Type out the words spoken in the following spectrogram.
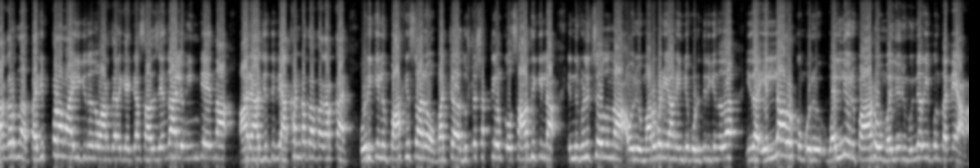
തകർന്ന് തരിപ്പണമായിരിക്കുന്നു എന്ന് വാർത്തയാണ് കേൾക്കാൻ സാധിച്ചത്. എന്തായാലും ഇന്ത്യ എന്ന ആ രാജ്യത്തിന്റെ അഖണ്ഡത തകർക്കാൻ ഒരിക്കലും പാകിസ്ഥാനോ മറ്റ് ദുഷ്ടശക്തികൾക്കോ സാധിക്കില്ല എന്ന് വിളിച്ചോതുന്ന ഒരു മറുപടിയാണ് ഇന്ത്യ കൊടുത്തിരിക്കുന്നത്. ഇത് എല്ലാവർക്കും ഒരു വലിയൊരു പാഠവും വലിയൊരു മുന്നറിയിപ്പും തന്നെയാണ്.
